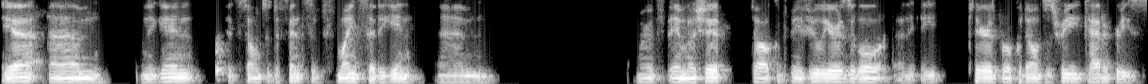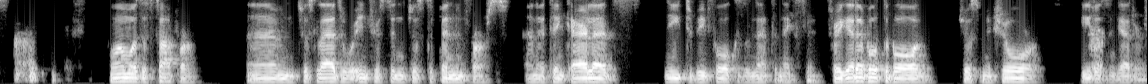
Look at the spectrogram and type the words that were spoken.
Yeah, um, and again, it's down to defensive mindset again. Um, I remember Eamon O'Shea talking to me a few years ago, and he, players broke it down to three categories. One was a stopper, Um, just lads who were interested in just defending first. And I think our lads need to be focused on that the next day. Forget about the ball, just make sure he doesn't get it.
